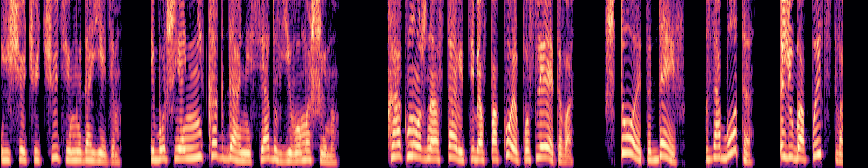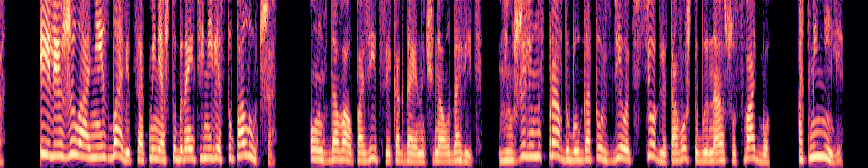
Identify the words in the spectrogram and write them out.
Еще чуть-чуть, и мы доедем. И больше я никогда не сяду в его машину. Как можно оставить тебя в покое после этого? Что это, Дэйв? Забота? Любопытство? Или желание избавиться от меня, чтобы найти невесту получше? Он сдавал позиции, когда я начинала давить. Неужели он вправду был готов сделать все для того, чтобы нашу свадьбу отменили?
